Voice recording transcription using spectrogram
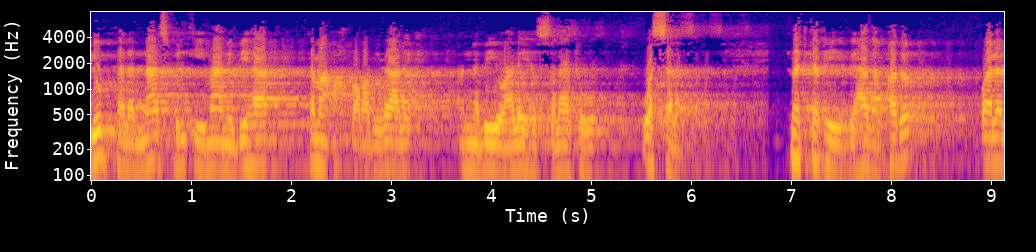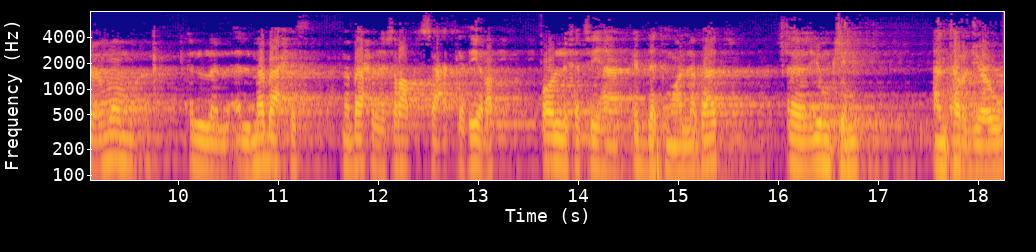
يبتلى الناس بالإيمان بها كما أخبر بذلك النبي عليه الصلاة والسلام. نكتفي بهذا القدر. وعلى العموم المباحث مباحث أشراط الساعة كثيرة. وألفت فيها عدة مؤلفات. يمكن أن ترجعوا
